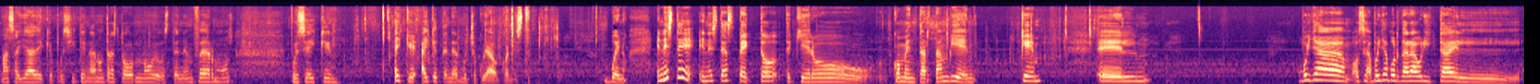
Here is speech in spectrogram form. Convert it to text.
Más allá de que pues si tengan un trastorno o estén enfermos, pues hay que, hay que, hay que tener mucho cuidado con esto. Bueno, en este, en este aspecto te quiero comentar también que el, voy a, o sea, voy a abordar ahorita el,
